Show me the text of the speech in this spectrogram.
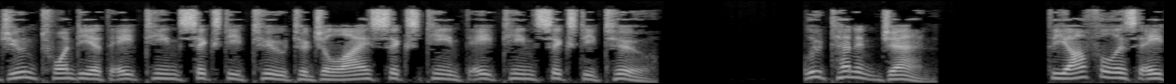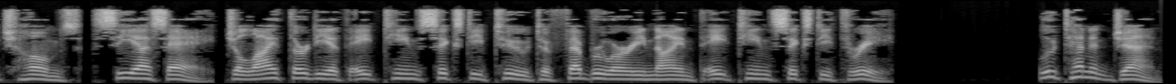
June 20, 1862 to July 16, 1862 Lieutenant Gen. Theophilus H. Holmes, CSA, July 30, 1862 to February 9, 1863 Lieutenant Gen.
